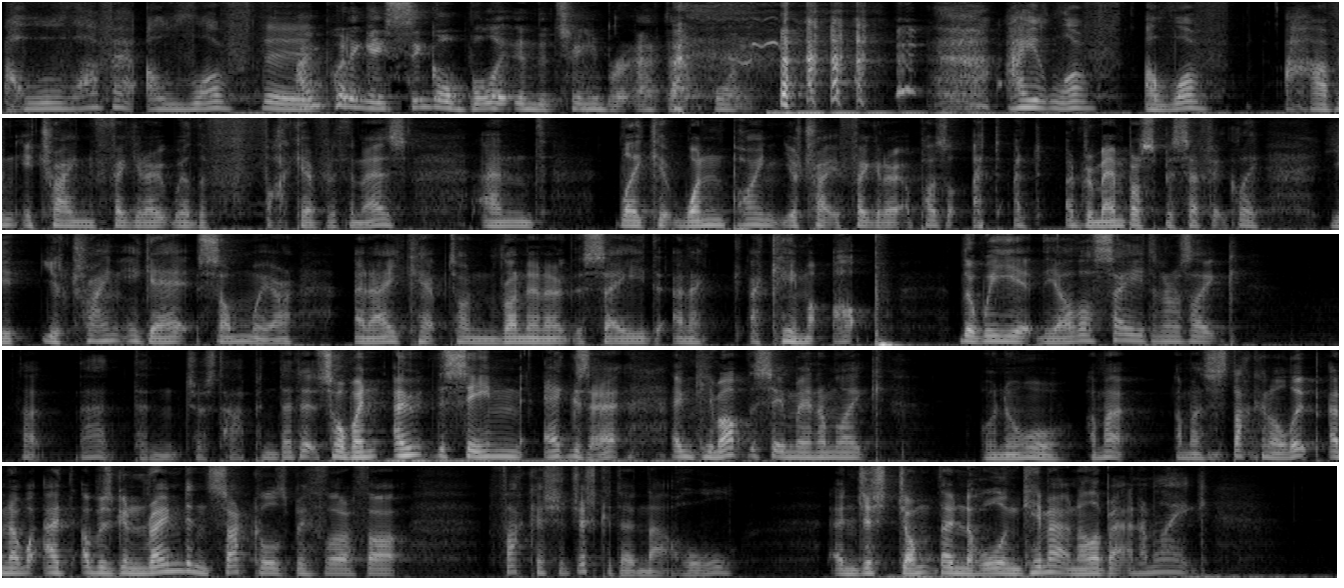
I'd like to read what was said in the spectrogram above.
I love it. I love the I'm putting a single bullet in the chamber at that point. I love I love having to try and figure out where the fuck everything is, and like at one point you're trying to figure out a puzzle. I, I, I remember specifically you you're trying to get somewhere, and I kept on running out the side, and I I came up the way at the other side, and I was like. That, that didn't just happen, did it? So I went out the same exit and came up the same way, and I'm like, oh no, am I am I stuck in a loop? And I, I, I was going round in circles before I thought, fuck, I should just go down that hole, and just jump down the hole and came out another bit. And I'm like,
